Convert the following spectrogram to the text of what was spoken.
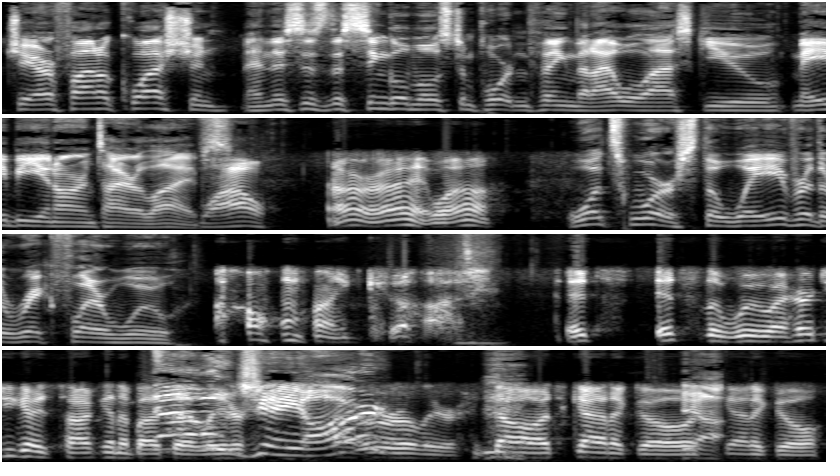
JR, final question, and this is the single most important thing that I will ask you maybe in our entire lives. Wow. All right. Wow. What's worse, the wave or the Ric Flair woo? Oh my god. It's it's the woo. I heard you guys talking about no, that later. JR? earlier. No, it's got to go. Yeah. It's got to go.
